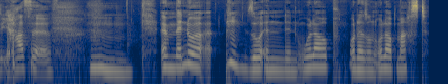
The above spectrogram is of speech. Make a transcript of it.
ich hasse es. Ähm, wenn du äh, so in den Urlaub oder so einen Urlaub machst,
